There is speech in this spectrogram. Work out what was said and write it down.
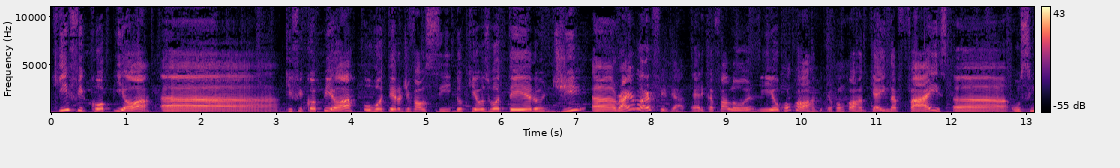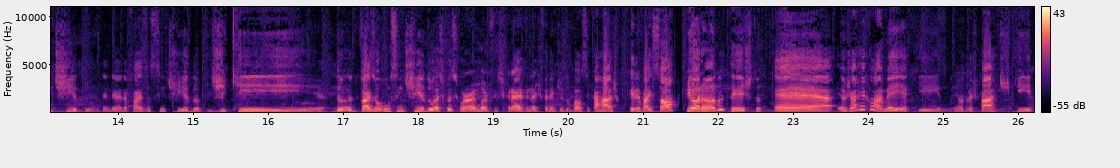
que ficou pior, ah, que ficou pior o roteiro de Valsi do que os roteiros de ah, Ryan Murphy, viado. Erika falou, e eu concordo, eu concordo, que ainda faz ah, um sentido, entendeu? Ainda faz um sentido de que do- faz algum sentido as coisas que o Ryan Murphy escreve, né? Diferente do Valsi Carrasco. Porque ele vai só piorando o texto. É, eu já reclamei aqui em outras partes que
